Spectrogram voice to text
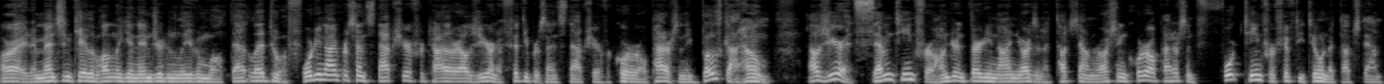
All right, I mentioned Caleb Huntley getting injured and leaving. Well, that led to a 49% snap share for Tyler Allgeier and a 50% snap share for Cordarrelle Patterson. They both got home. Allgeier at 17 for 139 yards and a touchdown rushing. Cordarrelle Patterson 14 for 52 and a touchdown.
